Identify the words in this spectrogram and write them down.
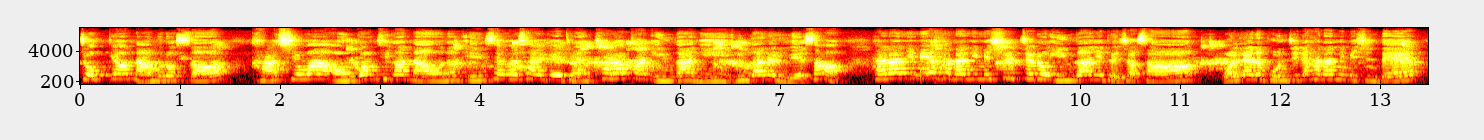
쫓겨남으로써 가시와 엉겅퀴가 나오는 인생을 살게 된 타락한 인간이 인간을 위해서 하나님이 하나님이 실제로 인간이 되셔서 원래는 본질이 하나님이신데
